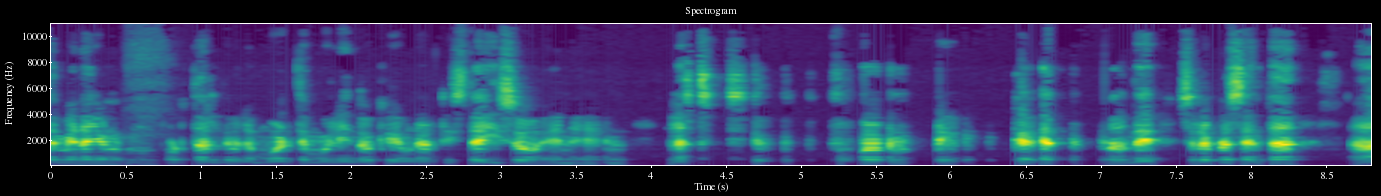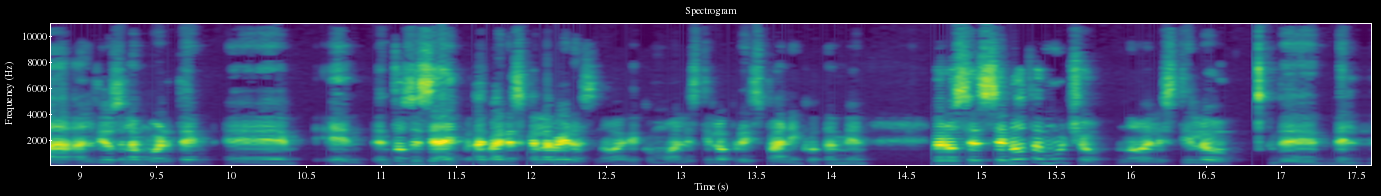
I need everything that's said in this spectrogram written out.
también hay un, un, portal de la muerte muy lindo que un artista hizo en, en, en la donde se representa a, al dios de la muerte. Eh, en, entonces hay, hay, varias calaveras, ¿no? Eh, como al estilo prehispánico también. Pero se, se nota mucho, ¿no? El estilo, de, de,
